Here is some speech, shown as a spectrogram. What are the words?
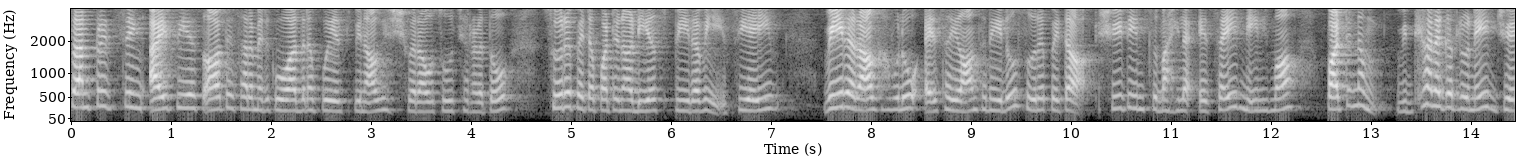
సన్ప్రీత్ సింగ్ ఐపీఎస్ ఆదేశాల మేరకు అదనపు ఎస్పీ నాగేశ్వరరావు సూచనలతో సూర్యపేట పట్టణ డీఎస్పీ రవి సిఐ వీర రాఘవులు SI Anjaneyulu Suryapet she teams మహిళ ఎస్ఐ నీలిమ పట్టణం విద్యానగర్లోని జే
